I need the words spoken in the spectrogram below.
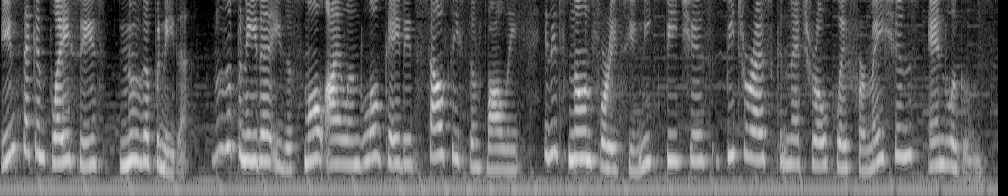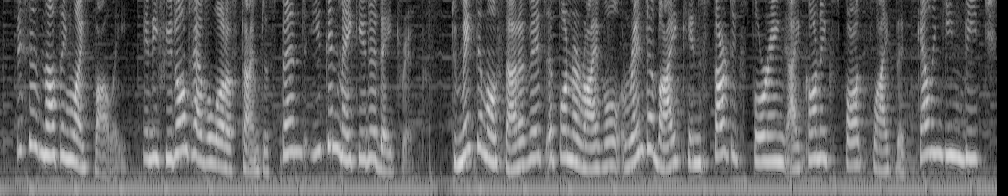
In second place is Nusa Penida. Nusa Penida is a small island located southeast of Bali and it's known for its unique beaches, picturesque natural cliff formations and lagoons. This is nothing like Bali, and if you don't have a lot of time to spend, you can make it a day trip. To make the most out of it, upon arrival, rent a bike and start exploring iconic spots like the Kelingking Beach,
